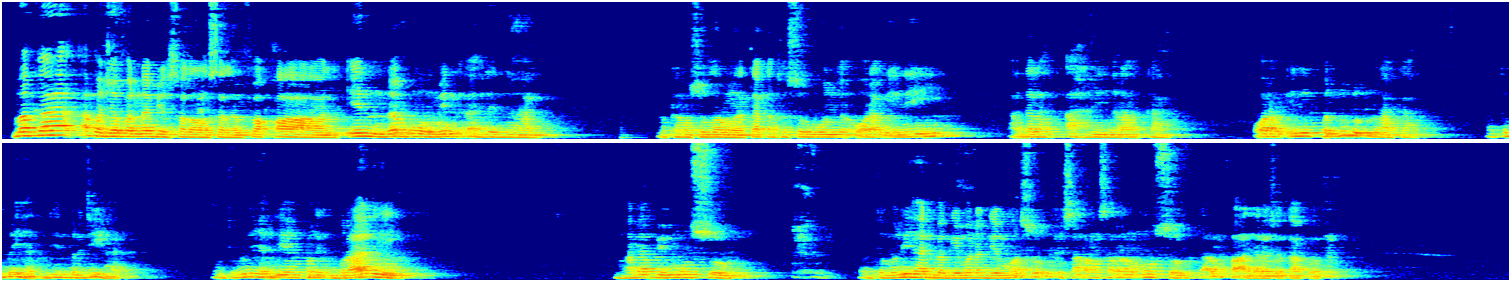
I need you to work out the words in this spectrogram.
Maka apa jawaban Nabi sallallahu alaihi wasallam? Faqal innahu min ahli nar. Maka Rasulullah mengatakan sesungguhnya orang ini adalah ahli neraka. Orang ini penduduk neraka. Untuk melihat dia berjihad. Melihat dia yang paling berani menghadapi musuh. Untuk melihat bagaimana dia masuk ke sarang-sarang musuh tanpa ada rasa takut.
